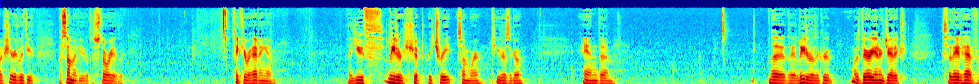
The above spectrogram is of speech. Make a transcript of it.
I've shared with you, some of you, the story of the. I think they were having a, a youth leadership retreat somewhere a few years ago, and um, the the leader of the group was very energetic, so they'd have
